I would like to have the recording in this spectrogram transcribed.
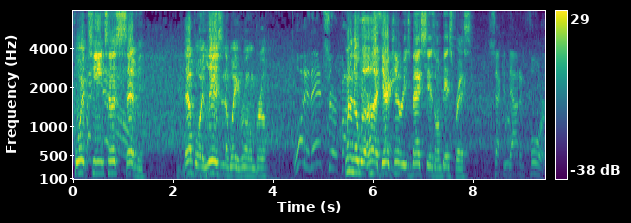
14 to 7. That boy lives in the weight room, bro. What an answer! Want to know what uh, Derrick Henry's back is on bench press? Second down and four.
